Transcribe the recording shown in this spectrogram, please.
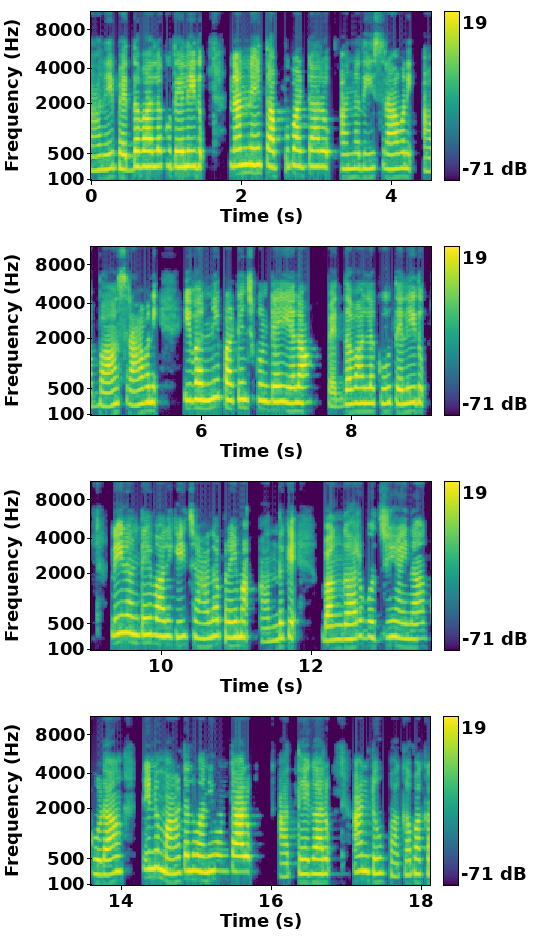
కానీ పెద్దవాళ్ళకు తెలీదు. నన్నే తప్పు పట్టారు అన్నది శ్రావణి. అబ్బా శ్రావణి! ఇవన్నీ పట్టించుకుంటే ఎలా? పెద్దవాళ్ళకు తెలీదు. నేనంటే వారికి చాలా ప్రేమ. అందుకే బంగారు బుజ్జి అయినా కూడా నిన్ను మాటలు అని ఉంటారు అత్తేగారు అంటూ పకపక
